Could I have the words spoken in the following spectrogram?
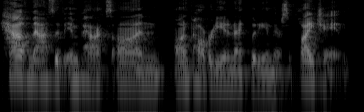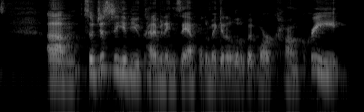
have massive impacts on on poverty and inequity in their supply chains. Um, so just to give you kind of an example to make it a little bit more concrete,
